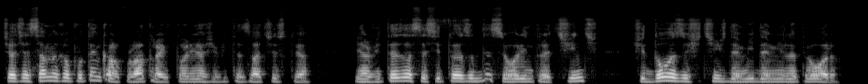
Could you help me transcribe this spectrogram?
Ceea ce înseamnă că putem calcula traiectoria și viteza acestuia, iar viteza se situează deseori între 5 și 25.000 de mile pe oră.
